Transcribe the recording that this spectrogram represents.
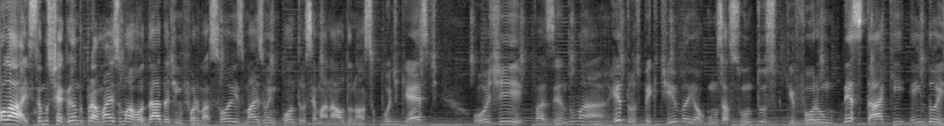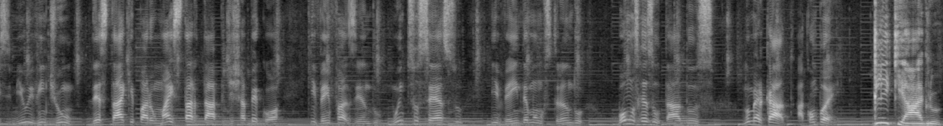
Olá, estamos chegando para mais uma rodada de informações, mais um encontro semanal do nosso podcast. Hoje fazendo uma retrospectiva em alguns assuntos que foram destaque em 2021. Destaque para uma startup de Chapecó que vem fazendo muito sucesso e vem demonstrando bons resultados no mercado. Acompanhe. Clique Agro,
